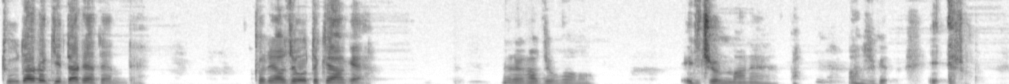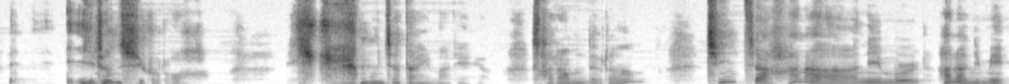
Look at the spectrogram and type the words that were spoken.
두 달을 기다려야 되는데 그래야지 어떻게 하게? 그래가지고 일주일 만에 안수기 이런 식으로 이게 문제다 이 말이에요. 사람들은 진짜 하나님을 하나님이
